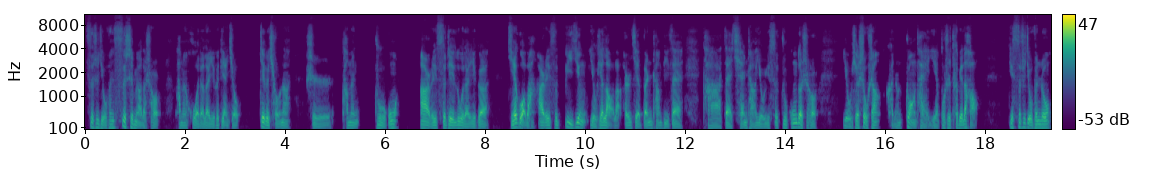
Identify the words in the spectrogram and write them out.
四十九分四十秒的时候，他们获得了一个点球。这个球呢，是他们主攻阿尔维斯这一路的一个结果吧。阿尔维斯毕竟有些老了，而且本场比赛他在前场有一次助攻的时候有些受伤，可能状态也不是特别的好。第四十九分钟，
